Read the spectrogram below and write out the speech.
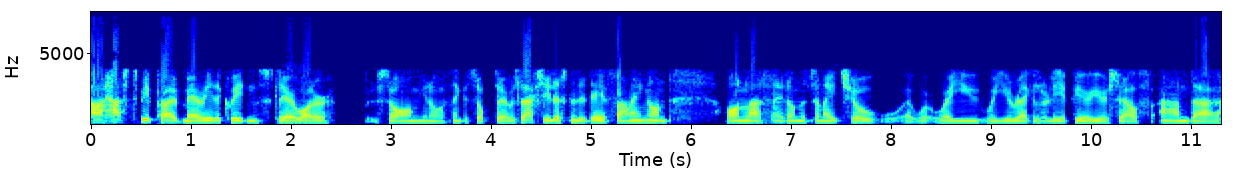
uh, has to be Proud Mary, the Creedence Clearwater song. You know, I think it's up there. I was actually listening to Dave Fanning on on last night on the Tonight Show, where, where you where you regularly appear yourself, and uh,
